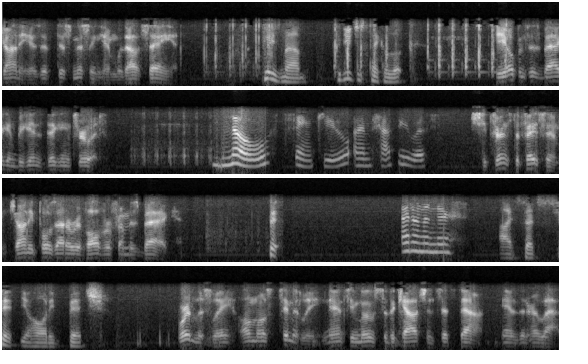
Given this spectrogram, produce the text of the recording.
Johnny, as if dismissing him without saying it. Please, ma'am, could you just take a look? He opens his bag and begins digging through it. No, thank you. I'm happy with. She turns to face him. Johnny pulls out a revolver from his bag. Sit. I don't under. I said sit, you haughty bitch. Wordlessly, almost timidly, Nancy moves to the couch and sits down, hands in her lap.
